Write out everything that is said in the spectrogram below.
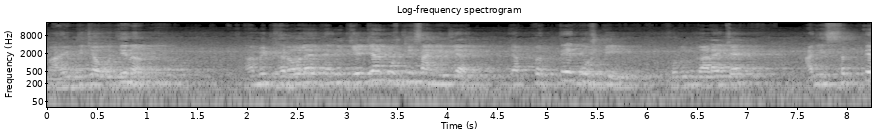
माहितीच्या वतीनं आम्ही ठरवलं आहे त्यांनी जे ज्या गोष्टी सांगितल्या त्या प्रत्येक गोष्टी खोडून काढायच्या आहेत. आणि सत्य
